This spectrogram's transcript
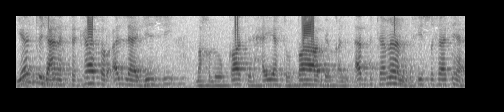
ينتج عن التكاثر اللاجنسي مخلوقات حية تطابق الأب تماما في صفاتها.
